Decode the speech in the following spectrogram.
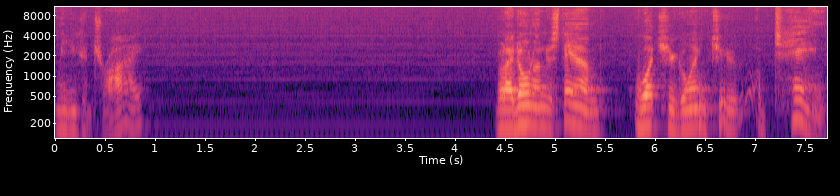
I mean, you can try. But I don't understand what you're going to obtain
